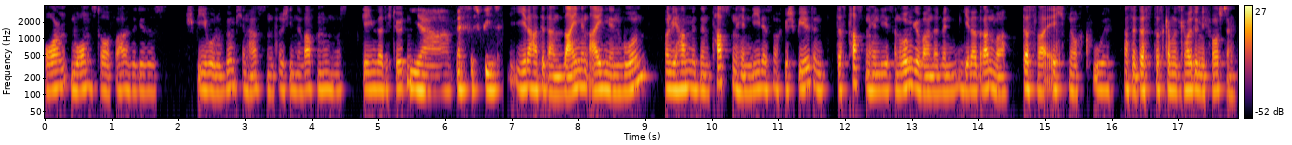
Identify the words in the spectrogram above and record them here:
Worm, Worms drauf war, also dieses Spiel, wo du Würmchen hast und verschiedene Waffen und musst gegenseitig töten. Ja, bestes Spiel. Jeder hatte dann seinen eigenen Wurm und wir haben mit einem Tastenhandy das noch gespielt und das Tastenhandy ist dann rumgewandert, wenn jeder dran war. Das war echt noch cool. Also das, das kann man sich heute nicht vorstellen.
